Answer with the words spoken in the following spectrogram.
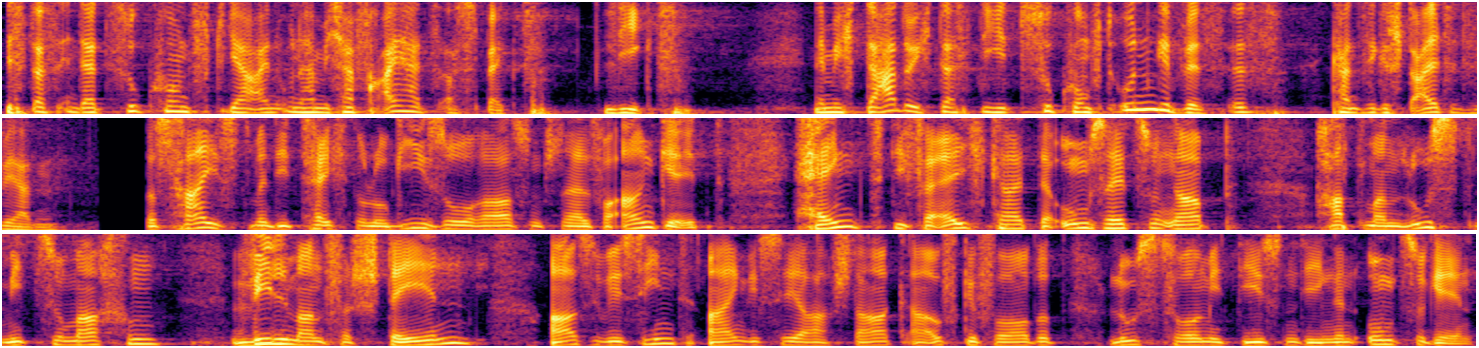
ist, dass in der Zukunft ja ein unheimlicher Freiheitsaspekt liegt. Nämlich dadurch, dass die Zukunft ungewiss ist, kann sie gestaltet werden. Das heißt, wenn die Technologie so rasend schnell vorangeht, hängt die Fähigkeit der Umsetzung ab. Hat man Lust mitzumachen? Will man verstehen? Also wir sind eigentlich sehr stark aufgefordert, lustvoll mit diesen Dingen umzugehen.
